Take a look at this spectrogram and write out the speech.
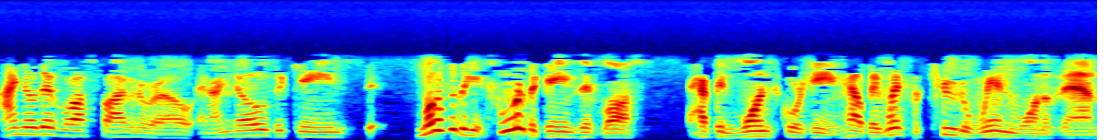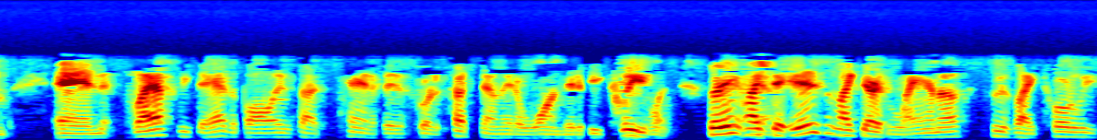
I know they've lost five in a row, and I know the games. Most of the four of the games they've lost have been one score game. Hell, they went for two to win one of them, And last week they had the ball inside the ten. If they had scored a touchdown, they'd have won. They'd have beat Cleveland. So it ain't like Yeah. they, it isn't like they're Atlanta, who's like totally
